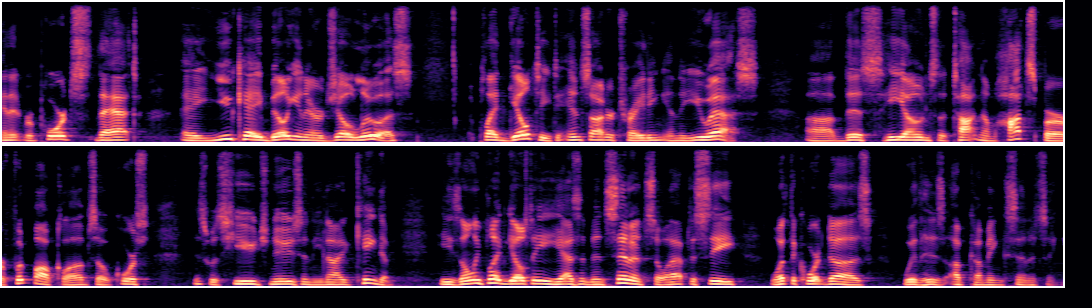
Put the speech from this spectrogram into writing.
and it reports that a UK billionaire, Joe Lewis, pled guilty to insider trading in the U.S. Uh, this he owns the Tottenham Hotspur Football Club, so of course this was huge news in the United Kingdom. He's only pled guilty. He hasn't been sentenced, so we'll have to see what the court does with his upcoming sentencing.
